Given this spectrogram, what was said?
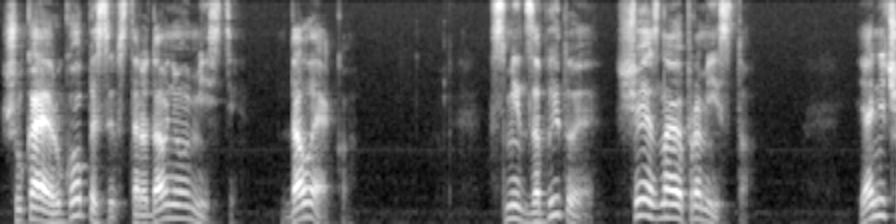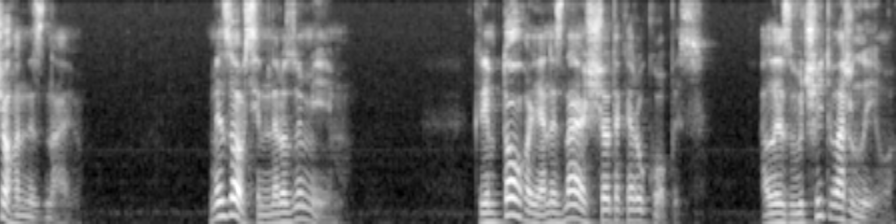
Шукає рукописи в стародавньому місті. Далеко. Сміт запитує, що я знаю про місто. Я нічого не знаю. Ми зовсім не розуміємо. Крім того, я не знаю, що таке рукопис, але звучить важливо.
